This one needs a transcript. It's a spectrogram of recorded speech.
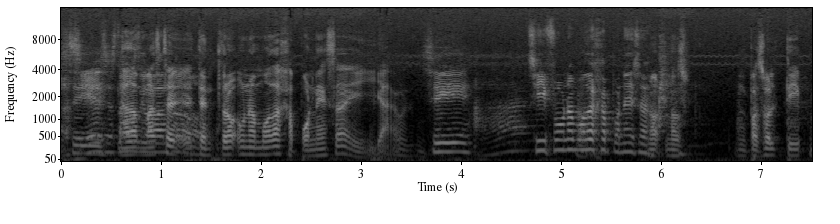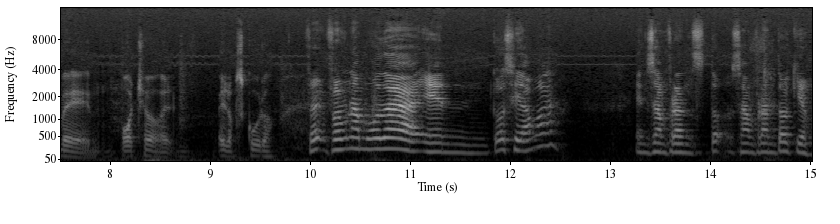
Así Sí. es, Nada más te, te entró una moda japonesa y ya. Sí. Ah, Sí, fue una moda japonesa. No- nos pasó el tip de Pocho, el, el oscuro. Fue, fue una moda en. ¿Cómo se llama? En San Fran, San Fran Tokio.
